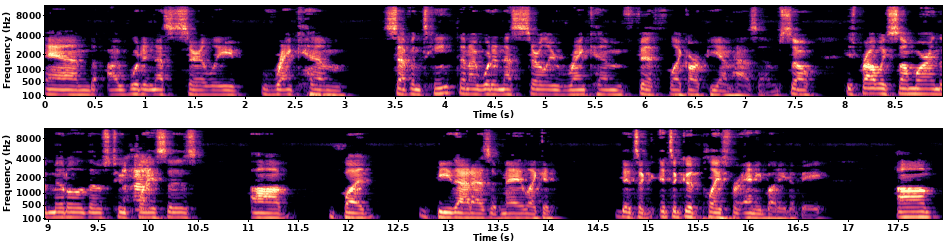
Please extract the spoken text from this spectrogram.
and I wouldn't necessarily rank him 17th, and I wouldn't necessarily rank him fifth like RPM has him. So he's probably somewhere in the middle of those 2 uh-huh. places. Uh, but be that as it may, like it, it's a it's a good place for anybody to be. Um,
